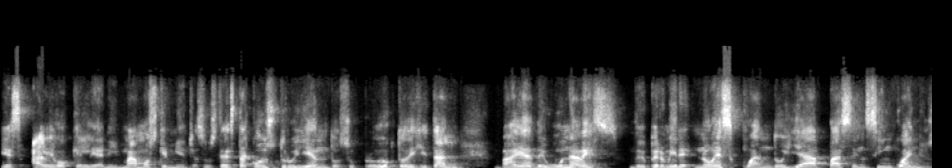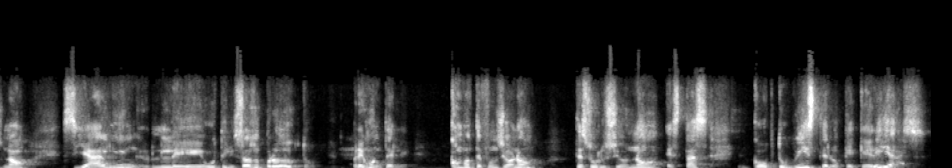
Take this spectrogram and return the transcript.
es algo que le animamos que mientras usted está construyendo su producto digital, vaya de una vez. pero mire, no es cuando ya pasen cinco años, no. Si alguien le utilizó su producto, pregúntele, ¿cómo te funcionó? ¿Te solucionó? ¿Estás, obtuviste lo que querías?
